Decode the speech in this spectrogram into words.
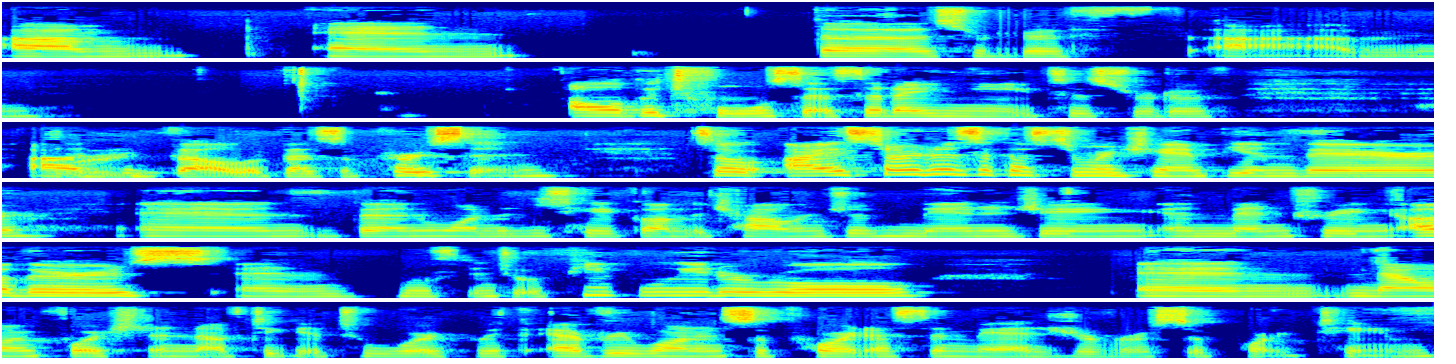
um, and the sort of um, all the tool sets that i need to sort of uh, right. develop as a person. So I started as a customer champion there and then wanted to take on the challenge of managing and mentoring others and moved into a people leader role. And now I'm fortunate enough to get to work with everyone in support as the manager of our support team.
